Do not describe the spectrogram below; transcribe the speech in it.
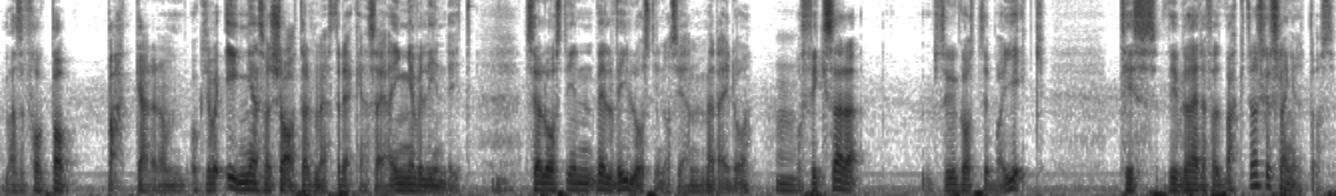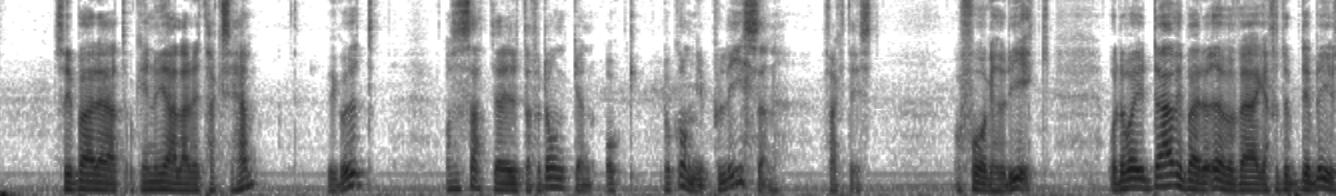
Men Alltså folk bara backade. De, och det var ingen som tjatade på mig efter det kan jag säga. Ingen ville in dit. Så jag låste in, väl vi låste in oss igen med dig då. Mm. Och fixade så gott det bara gick. Tills vi blev rädda för att vakterna skulle slänga ut oss. Så vi började att, okej nu jävlar är det taxi hem. Vi går ut. Och så satt jag utanför Donken och då kom ju polisen faktiskt. Och frågade hur det gick. Och det var ju där vi började överväga för det, blir ju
